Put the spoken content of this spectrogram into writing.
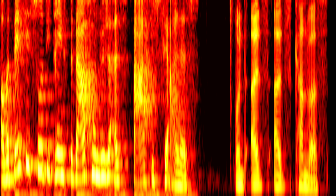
Aber das ist so die Trainingsbedarfsanalyse als Basis für alles. Und als, als Canvas.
